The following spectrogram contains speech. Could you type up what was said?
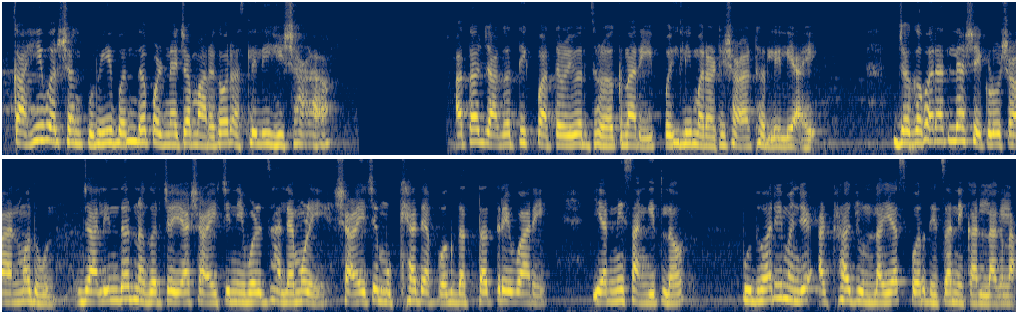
काही वर्षांपूर्वी बंद पडण्याच्या मार्गावर असलेली ही शाळा आता जागतिक पातळीवर झळकणारी पहिली मराठी शाळा ठरलेली आहे. जगभरातल्या शेकडो शाळांमधून जालिंदर नगरच्या या शाळेची निवड झाल्यामुळे शाळेचे मुख्याध्यापक दत्तात्रय वारे यांनी सांगितलं बुधवारी म्हणजे अठरा जूनला या स्पर्धेचा निकाल लागला.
